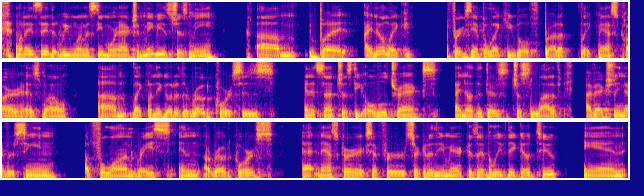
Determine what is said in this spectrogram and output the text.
when I say that we want to see more action. Maybe it's just me, um, but I know like for example, like you both brought up like NASCAR as well. Um, like when they go to the road courses, and it's not just the oval tracks. I know that there's just a lot of. I've actually never seen a full-on race in a road course at NASCAR, except for Circuit of the Americas, I believe they go to, and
